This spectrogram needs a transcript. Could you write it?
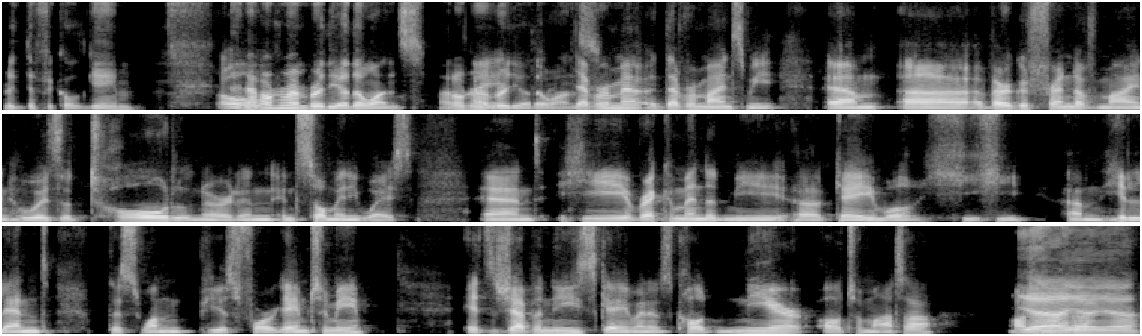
really difficult game. And I Oh, don't remember the other ones. I don't I- remember the other ones. That, rem- that reminds me, um, uh, a very good friend of mine who is a total nerd in, in so many ways, and he recommended me a game. Well, he he um, he lent this one PS4 game to me. It's a Japanese game and it's called Nier Automata. Yeah, yeah, yeah.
